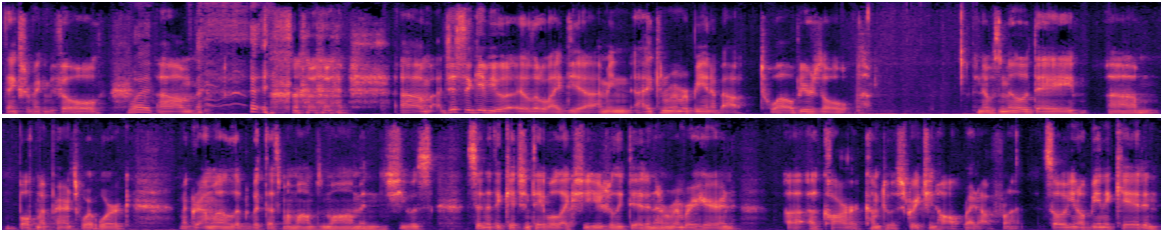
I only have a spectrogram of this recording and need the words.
thanks for making me feel old. What? Um, um, just to give you a, a, little idea, I mean, I can remember being about 12 years old, and it was middle of the day. Um, both my parents were at work. My grandma lived with us, my mom's mom, and she was sitting at the kitchen table like she usually did. And I remember hearing a, a car come to a screeching halt right out front. So, you know, being a kid and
